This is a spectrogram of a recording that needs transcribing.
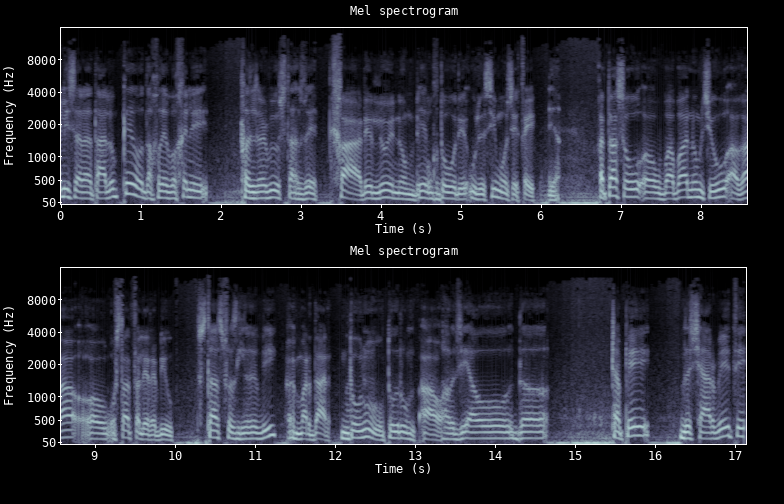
کلی سره تعلق ته او د خدای بخلی فضل ربی استاد دی ښا ډېر لوی نوم دی پښتو دی ولسی موسیقي خطا سو بابا نوم چې هغه استاد فضل ربی استاد فضل ربی مردان تورو تورو او جی او د ټپه د شاربې ته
